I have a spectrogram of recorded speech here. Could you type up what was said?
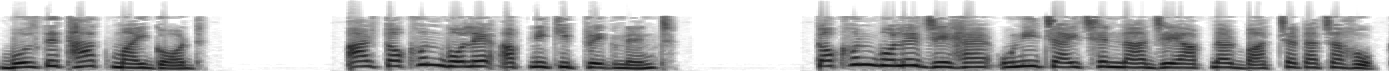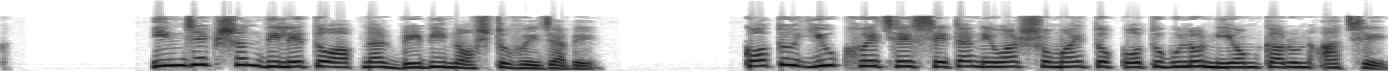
বলতে থাক মাই গড আর তখন বলে, আপনি কি প্রেগনেন্ট তখন বলে যে হ্যাঁ উনি চাইছেন না যে আপনার বাচ্চা টাচা হোক ইঞ্জেকশন দিলে তো আপনার বেবি নষ্ট হয়ে যাবে। কত ইউক হয়েছে সেটা নেওয়ার সময় তো কতগুলো নিয়মকানুন আছে।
